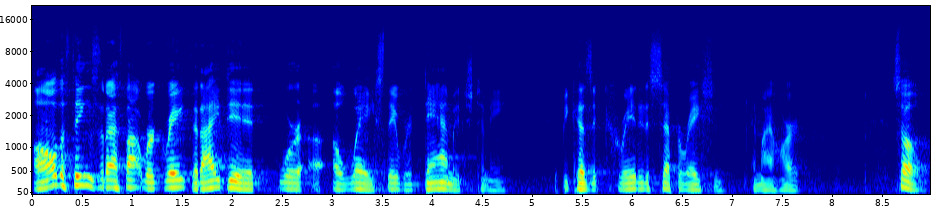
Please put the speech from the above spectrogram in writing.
All the things that I thought were great that I did were a, waste. They were damage to me because it created a separation in my heart. So,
